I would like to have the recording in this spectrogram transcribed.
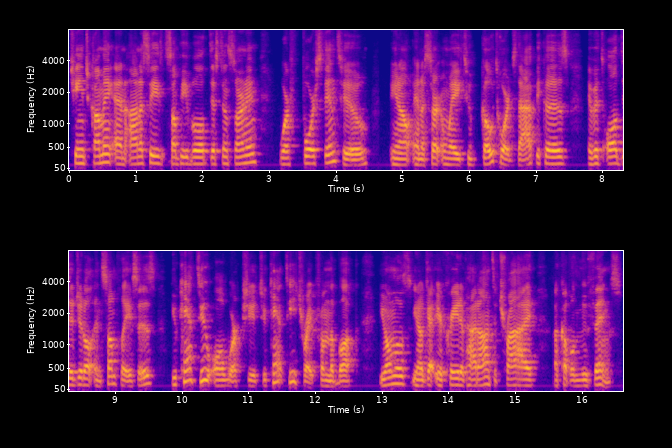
change coming. And honestly, some people distance learning were forced into, you know, in a certain way to go towards that because if it's all digital in some places, you can't do all worksheets. You can't teach right from the book. You almost, you know, get your creative hat on to try a couple new things.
